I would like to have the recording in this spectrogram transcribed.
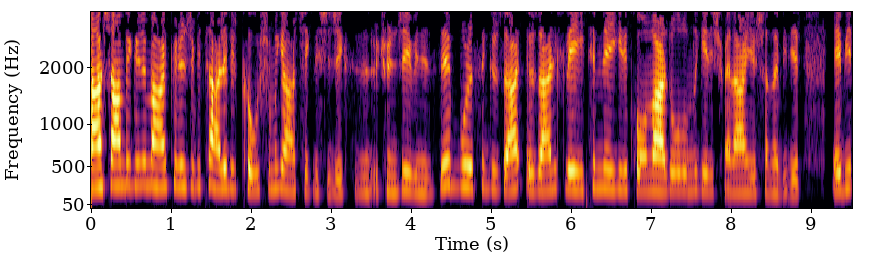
Perşembe günü Merkür'ün Jüpiter'le bir kavuşumu gerçekleşecek sizin 3. evinizde. Burası güzel. Özellikle eğitimle ilgili konularda olumlu gelişmeler yaşanabilir. E, bir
